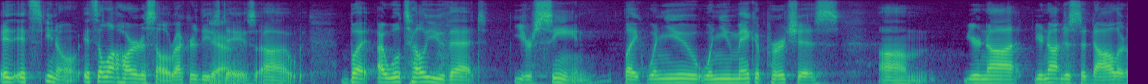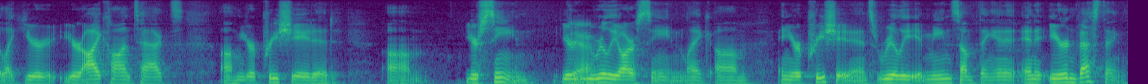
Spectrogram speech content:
it, it's you know it's a lot harder to sell a record these Yeah. days. Uh, but I will tell you that you're seen. Like when you when you make a purchase, um, you're not you're not just a dollar. Like your your eye contact, um, you're appreciated. Um, you're seen. You're, Yeah. You really are seen. Like um, and you're appreciating And it's really it means something, and it, and it, you're investing.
